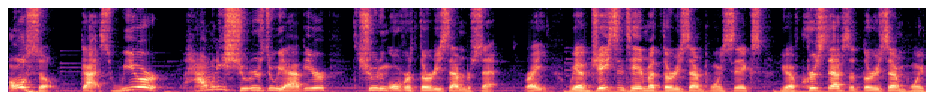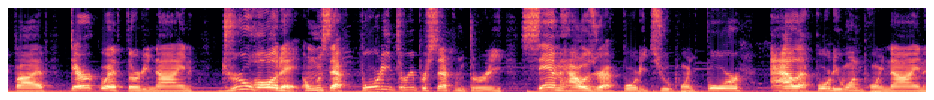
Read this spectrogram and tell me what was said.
Also, guys, we are how many shooters do we have here shooting over 37%? Right? We have Jayson Tatum at 37.6. You have Kristaps at 37.5. Derrick White at 39. Jrue Holiday almost at 43% from three. Sam Hauser at 42.4. Al at 41.9,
